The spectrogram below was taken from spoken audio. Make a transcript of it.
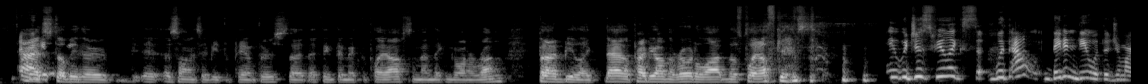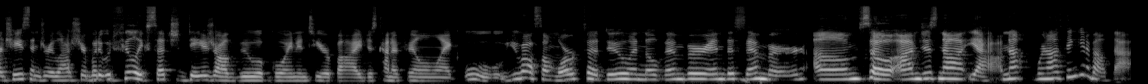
I'd still be there as long as they beat the Panthers. That I think they make the playoffs and then they can go on a run. But I'd be like that'll probably be on the road a lot in those playoff games. it would just feel like without they didn't deal with the Ja'Marr Chase injury last year, but it would feel like such deja vu of going into your bye, just kind of feeling like, ooh, you got some work to do in November and December. Um, so I'm just not, yeah, I'm not, we're not thinking about that.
